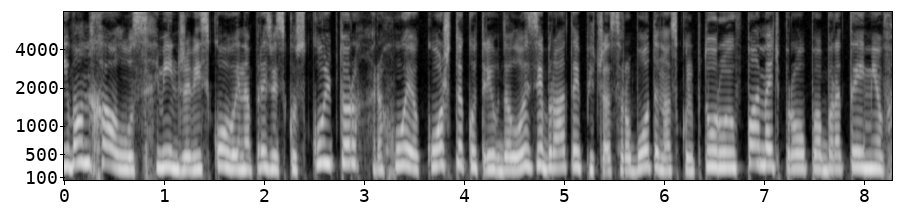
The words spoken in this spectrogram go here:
Іван Халус, він же військовий на прізвиську скульптор, рахує кошти, котрі вдалося зібрати під час роботи над скульптурою в пам'ять про побратимів.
